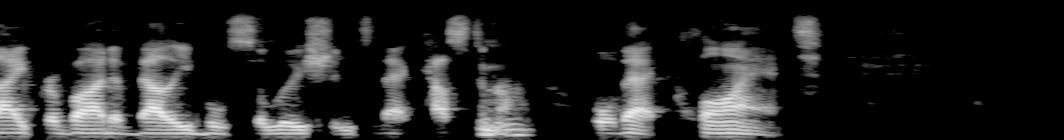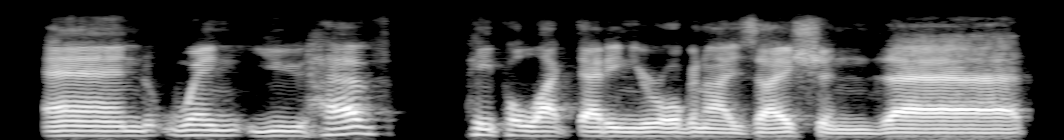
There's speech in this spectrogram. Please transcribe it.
they provide a valuable solution to that customer mm-hmm. or that client. And when you have people like that in your organization that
